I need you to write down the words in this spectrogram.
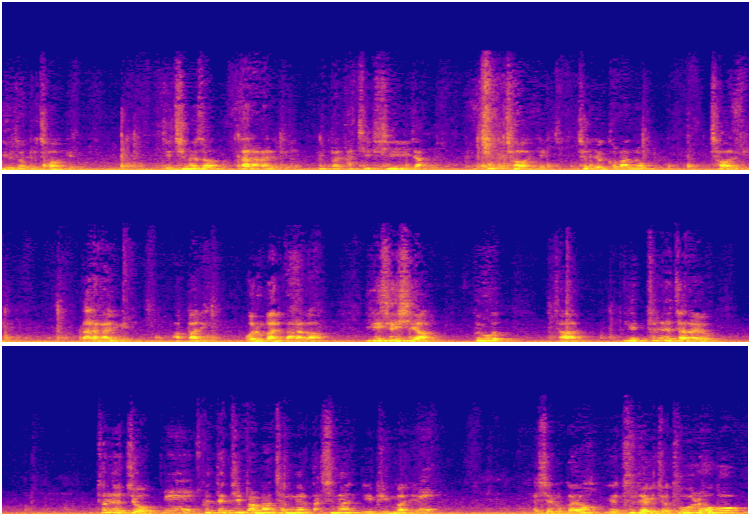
이거 옆에 쳐, 이렇게. 치면서 따라가, 이렇게. 이빨 같이 시작. 툭 쳐, 이렇게. 쳐, 골반으로 쳐, 이렇게. 따라가, 이게. 앞발이. 오른발이 따라가. 이게 셋이야. 그리고, 자, 이게 틀어졌잖아요. 틀어졌죠? 네. 그때 뒷발만 정면을 딱 치면 이게 빈발이에요. 네. 다시 해볼까요? 이게 두 대겠죠. 둘 하고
